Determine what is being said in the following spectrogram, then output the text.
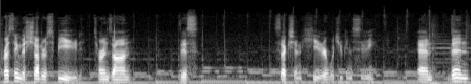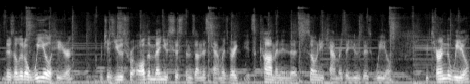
Pressing the shutter speed turns on this section here, which you can see. And Then there's a little wheel here, which is used for all the menu systems on this camera. It's very, it's common in the Sony cameras. They use this wheel. You turn the wheel,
